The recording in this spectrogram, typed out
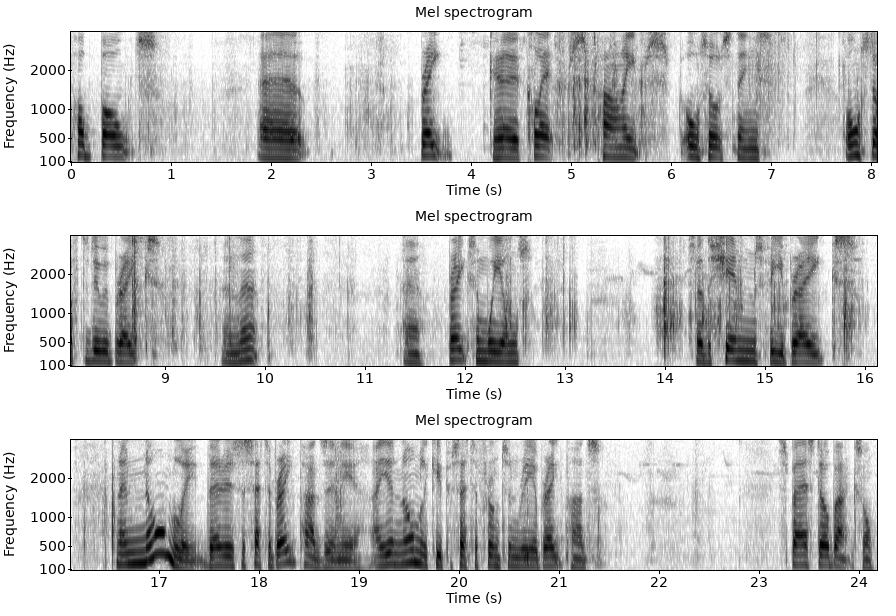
Hub bolts. Uh, brake uh, clips, pipes, all sorts of things. All stuff to do with brakes and that. Uh, brakes and wheels. So the shims for your brakes. Now normally there is a set of brake pads in here. I normally keep a set of front and rear brake pads. Spare stub axle.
